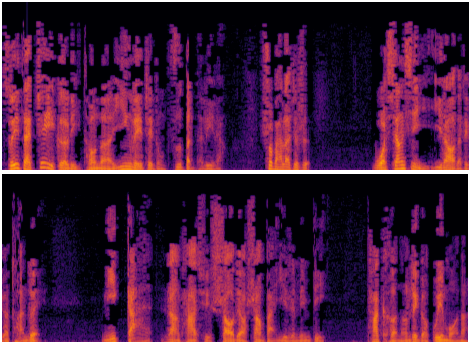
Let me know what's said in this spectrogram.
所以在这个里头呢，因为这种资本的力量，说白了就是，我相信以易道的这个团队，你敢让他去烧掉上百亿人民币，他可能这个规模呢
